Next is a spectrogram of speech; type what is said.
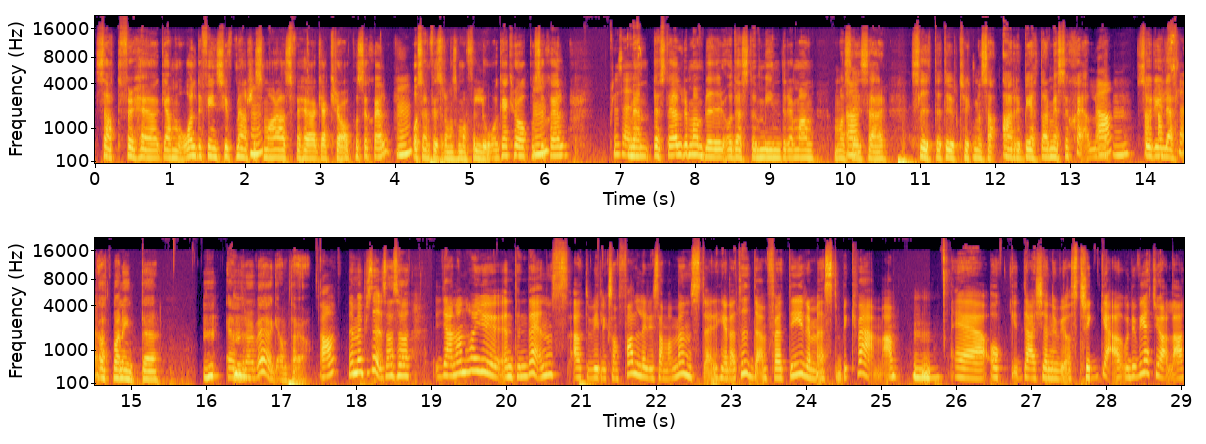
satt för höga mål. Det finns ju människor mm. som har alldeles för höga krav på sig själv och sen finns det de som har för låga krav på sig själv. precis. Men desto äldre man blir och desto mindre man, om man säger så här, slitet uttryck, men så här, arbetar med sig själv. Ja. Så är det ju lätt att man inte ändrar väg antar jag. Ja, nej men precis. Alltså, hjärnan har ju en tendens att vi liksom faller i samma mönster hela tiden för att det är det mest bekväma. Eh, och där känner vi oss trygga. Och det vet ju alla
